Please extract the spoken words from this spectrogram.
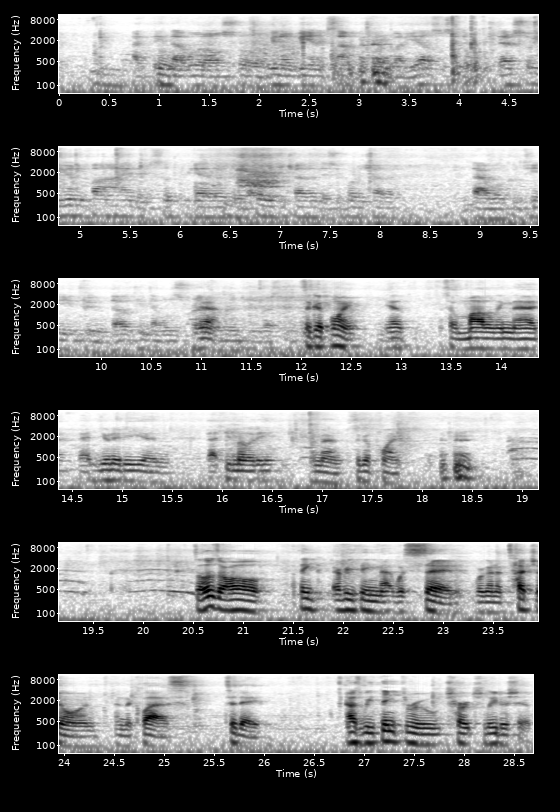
I think that would also, you know, be an example for everybody else. So they're so unified, they're so together, they support each other, they support each other. That will continue to, that would think that will spread yeah. over into the rest of the It's a good point. Yeah. So modeling that, that unity and that humility. Amen. It's a good point. so those are all, I think everything that was said, we're going to touch on in the class today as we think through church leadership.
